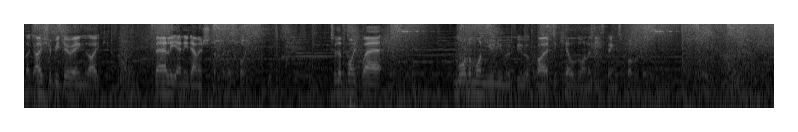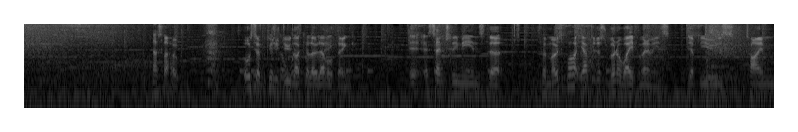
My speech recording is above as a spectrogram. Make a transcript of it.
Like I should be doing like barely any damage to them at this point. To the point where more than one union would be required to kill one of these things probably. That's the hope. Also, because you do like a low level thing, it essentially means that for most part you have to just run away from enemies. You have to use time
